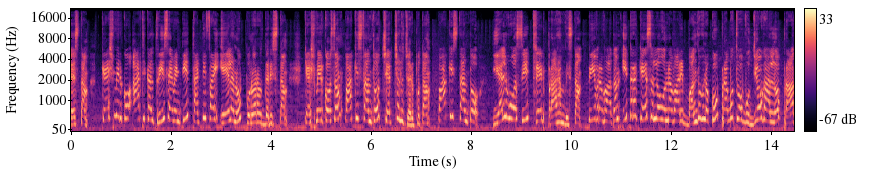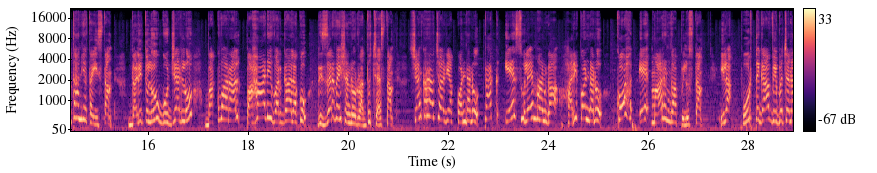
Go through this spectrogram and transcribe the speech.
చేస్తాం. కాశ్మీర్కు article three seventy thirty five ఏలను పునరుద్ధరిస్తాం. కాశ్మీర్ కోసం పాకిస్తాన్తో చర్చలు జరుపుతాం. పాకిస్తాన్తో ఎల్ఓసి ట్రేడ్ ప్రారంభిస్తాం. తీవ్రవాదం ఇతర కేసుల్లో ఉన్న వారి బంధువులకు ప్రభుత్వ ఉద్యోగాల్లో ప్రాధాన్యత ఇస్తాం. దళితులు గుజ్జర్లు బక్వారాల్ పహాడీ వర్గాలకు రిజర్వేషన్లు రద్దు చేస్తాం. శంకరాచార్య కొండను ట్రక్ ఏ సులేమాన్గా హరికొండను కోహ్ ఏ మారన్గా పిలుస్తాం. ఇలా పూర్తిగా విభజన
